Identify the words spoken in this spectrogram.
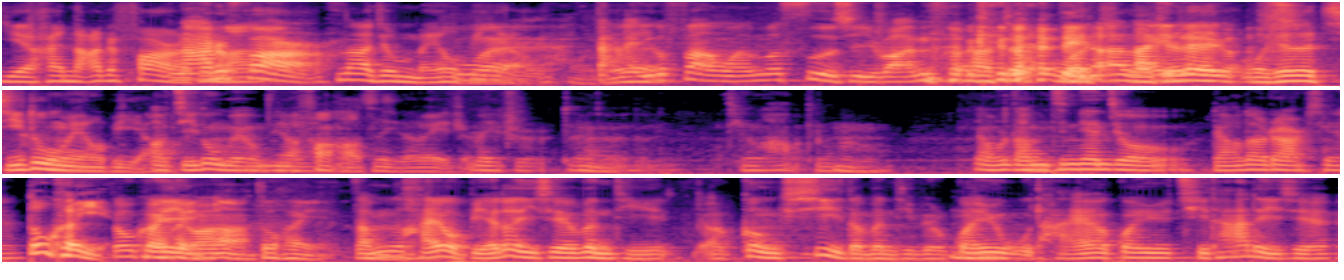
也还拿着范儿，拿着范儿，那就没有必要。打一个饭碗他妈四喜丸子，啊，给对他来这个，得我觉得极度没有必要哦，，极度没有必要要放好自己的位置，位置，对对嗯对，挺好挺好。要不咱们今天就聊到这儿先。都可以，都可以吗啊，都可以。咱们还有别的一些问题，呃，更细的问题，比如关于舞台啊，关于其他的一些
